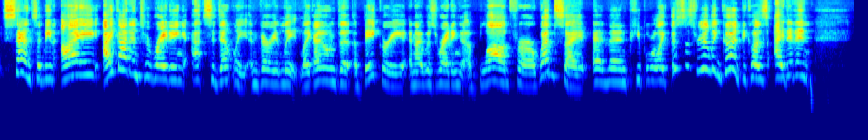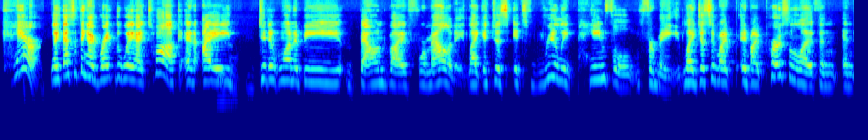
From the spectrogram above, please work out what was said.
Makes sense. I mean, I I got into writing accidentally and very late. Like I owned a, a, bakery and I was writing a blog for our website, and then people were like, "This is really good," because I didn't care. Like that's the thing. I write the way I talk, and I yeah. didn't want to be bound by formality. Like it just it's really painful for me. Like just in my in my personal life and and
